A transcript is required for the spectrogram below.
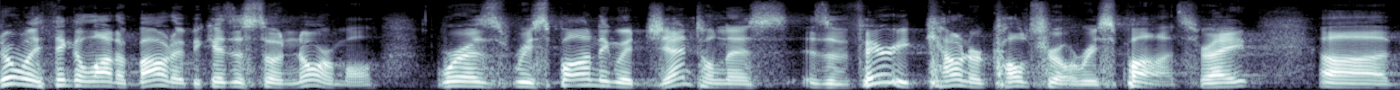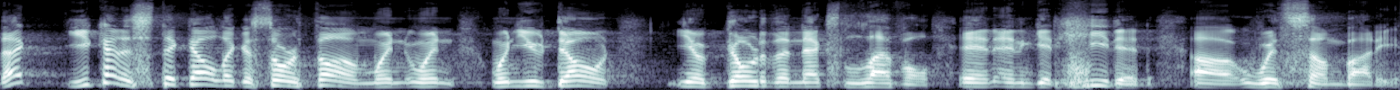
don't really think a lot about it because it's so normal. Whereas responding with gentleness is a very countercultural response, right? Uh, that you kind of stick out like a sore thumb when, when, when you don't, you know, go to the next level and, and get heated uh, with somebody.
